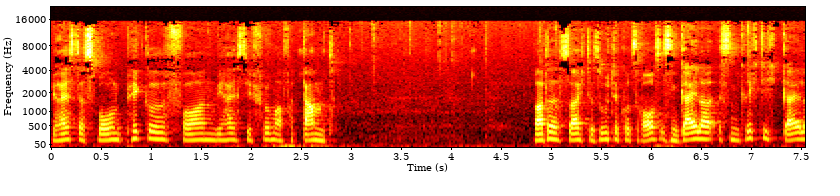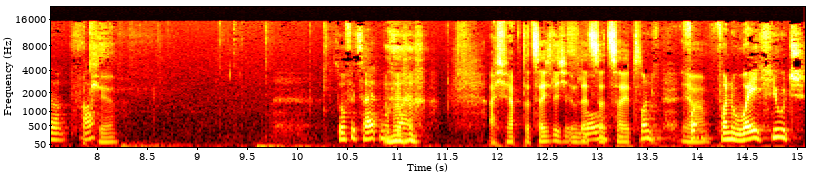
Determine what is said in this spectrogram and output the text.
wie heißt der Swollen Pickle von, wie heißt die Firma? Verdammt. Warte, sag ich dir, such dir kurz raus. Ist ein geiler, ist ein richtig geiler Fass. Okay. So viel Zeit muss sein. Ach, ich habe tatsächlich in letzter Zeit. Von, ja, von, von Way Huge,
